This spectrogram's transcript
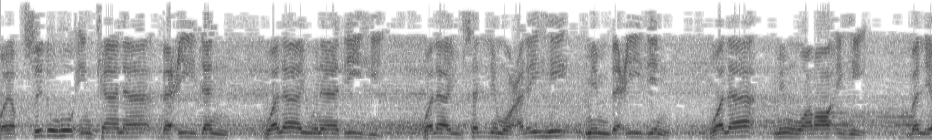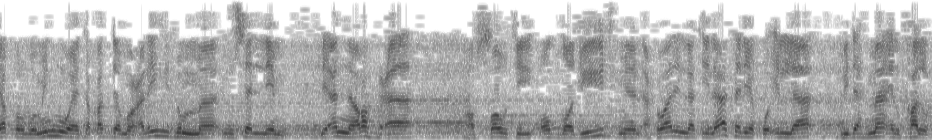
ويقصده إن كان بعيدا ولا يناديه ولا يسلم عليه من بعيد ولا من ورائه بل يقرب منه ويتقدم عليه ثم يسلم لأن رفع الصوت والضجيج من الأحوال التي لا تليق إلا بدهماء الخلق.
